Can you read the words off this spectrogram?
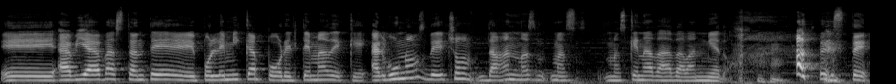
eh, había bastante polémica por el tema de que algunos, de hecho, daban más, más, más que nada, daban miedo. este,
